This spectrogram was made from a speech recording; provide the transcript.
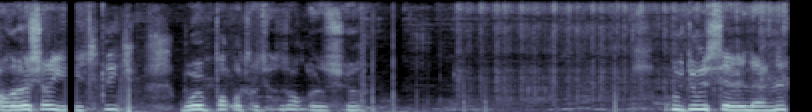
Arkadaşlar. Bu evi patlatacağız arkadaşlar. Bu videonun serilerini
